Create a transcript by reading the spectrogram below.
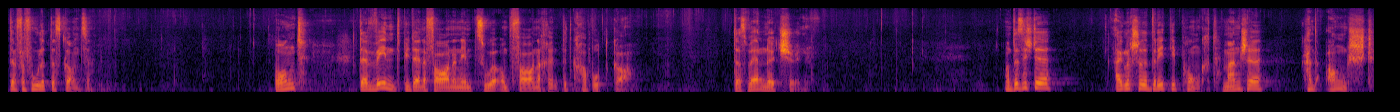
dann verfault das Ganze. Und der Wind bei diesen Fahnen nimmt zu und die Fahnen könnten kaputt gehen. Das wäre nicht schön. Und das ist der, eigentlich schon der dritte Punkt. Menschen haben Angst,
